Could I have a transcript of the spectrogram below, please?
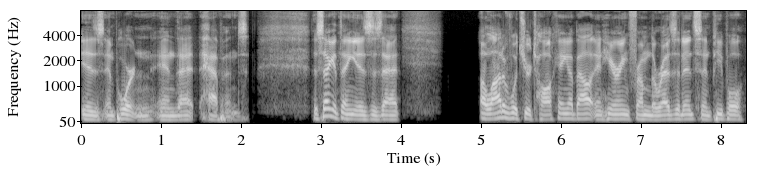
is important and that happens. The second thing is is that a lot of what you're talking about and hearing from the residents and people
